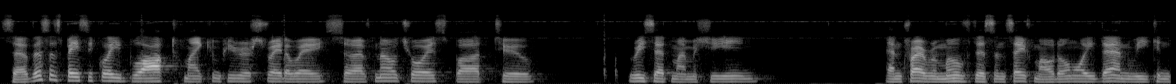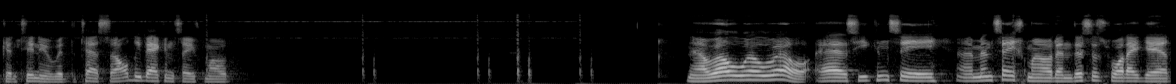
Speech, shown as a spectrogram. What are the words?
So this has basically blocked my computer straight away, so I have no choice but to reset my machine and try remove this in safe mode, only then we can continue with the test. So I'll be back in safe mode. Now, well, well, well, as you can see, I'm in safe mode, and this is what I get.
